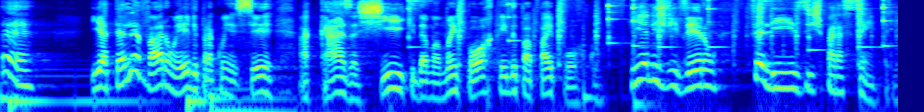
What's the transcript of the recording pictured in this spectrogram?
É, e até levaram ele para conhecer a casa chique da mamãe porca e do papai porco. E eles viveram felizes para sempre.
